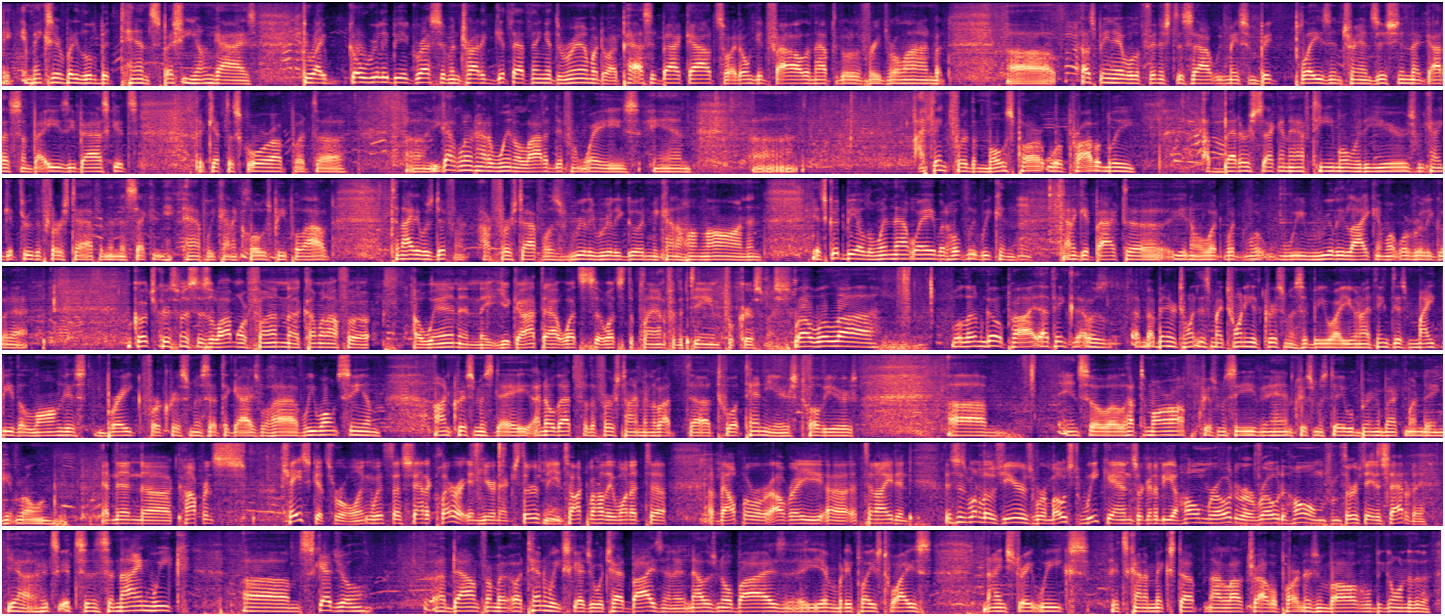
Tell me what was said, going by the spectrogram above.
it, it makes everybody a little bit tense, especially young guys. Do I go really be aggressive and try to get that thing at the rim, or do I pass it back out so I don't get fouled and have to go to the free throw line? But uh, us being able to finish this out, we made some big plays in transition that got us some easy baskets that kept the score up. But uh, uh, you got to learn how to win a lot of different ways, and uh, I think for the most part, we're probably a better second half team over the years. We kind of get through the first half, and then the second half we kind of close people out. Tonight it was different. Our first half was really, really good, and we kind of hung on. And it's good to be able to win that way, but hopefully we can mm. kind of get back to you know what, what what we really like and what we're really good at. Well, Coach, Christmas is a lot more fun uh, coming off a, a win, and you got that. What's what's the plan for the team for Christmas? Well, we'll uh, We'll let them go. Probably, I think that was. I've been here 20. This is my 20th Christmas at BYU, and I think this might be the longest break for Christmas that the guys will have. We won't see them on Christmas Day. I know that's for the first time in about uh, 12, 10 years, 12 years. Um, and so we'll have tomorrow off, Christmas Eve and Christmas Day. We'll bring them back Monday and get rolling. And then uh, conference chase gets rolling with uh, Santa Clara in here next Thursday. Yeah. You talked about how they wanted to, uh, Valpo already uh, tonight, and this is one of those years where most weekends are going to be a home road or a road home from Thursday to Saturday. Yeah, it's it's it's a nine week um, schedule uh, down from a, a 10 week schedule, which had byes in it. Now there's no byes. Everybody plays twice, nine straight weeks. It's kind of mixed up. Not a lot of travel partners involved. We'll be going to the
